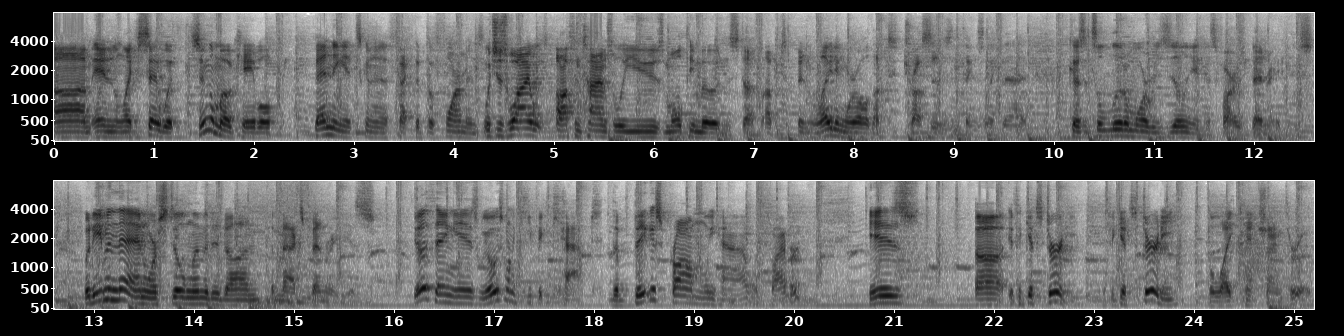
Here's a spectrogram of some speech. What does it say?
Um, and like I said, with single mode cable, bending it's going to affect the performance, which is why oftentimes we'll use multi-mode and stuff up to, in the lighting world up to trusses and things like that, because it's a little more resilient as far as bend radius. But even then, we're still limited on the max bend radius. The other thing is we always want to keep it capped. The biggest problem we have with fiber is uh, if it gets dirty. If it gets dirty, the light can't shine through it.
